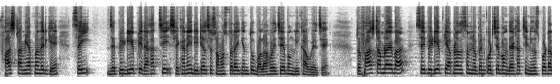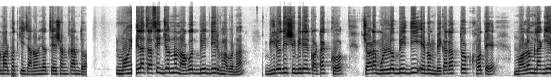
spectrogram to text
ফার্স্ট আমি আপনাদেরকে সেই যে পিডিএফটি দেখাচ্ছি, সেখানেই ডিটেলসে সমস্তটাই কিন্তু বলা হয়েছে এবং লেখা হয়েছে। তো ফার্স্ট আমরা এবার সেই পিডিএফটি আপনাদের সামনে ওপেন করছি এবং দেখাচ্ছি নিউজ পোর্টাল মারফত কি জানানো যাচ্ছে এই সংক্রান্ত। মহিলা চাষির জন্য নগদ বৃদ্ধির ভাবনা, বিরোধী শিবিরের কটাক্ষ, চড়া মূল্যবৃদ্ধি এবং বেকারত্ব ক্ষতে মলম লাগিয়ে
